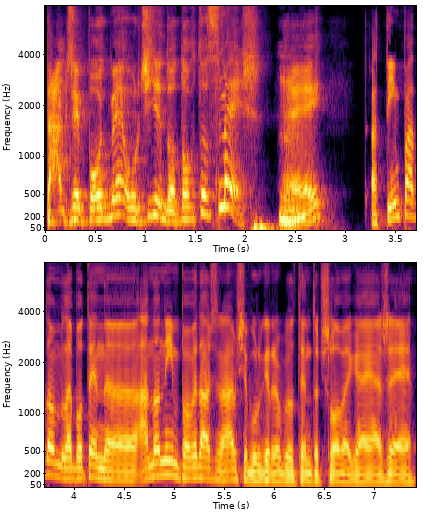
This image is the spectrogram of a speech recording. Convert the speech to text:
Takže poďme určite do tohto Smash, mm. hej? A tým pádom, lebo ten uh, anonym povedal, že najlepšie burger robil tento človek a ja, že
